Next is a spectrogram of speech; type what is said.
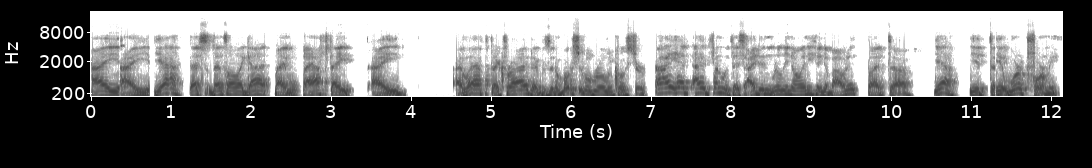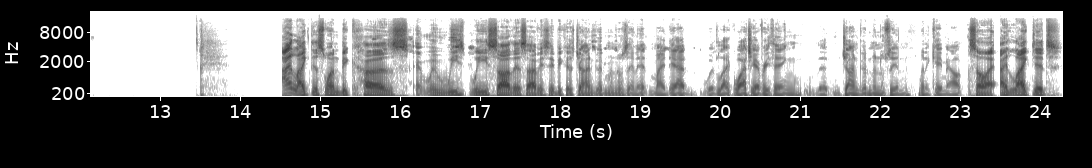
I, I, yeah, that's that's all I got. I laughed. I, I, I laughed. I cried. It was an emotional roller coaster. I had, I had fun with this. I didn't really know anything about it, but uh, yeah, it it worked for me. I like this one because uh, we we saw this obviously because John Goodman was in it. And my dad would like watch everything that John Goodman was in when it came out. So I, I liked it,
